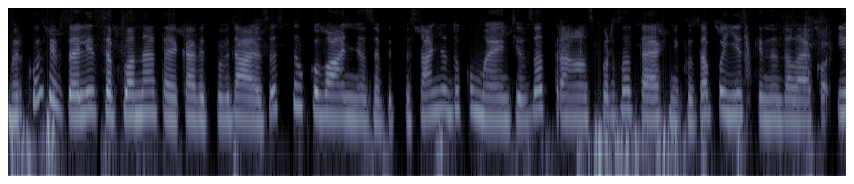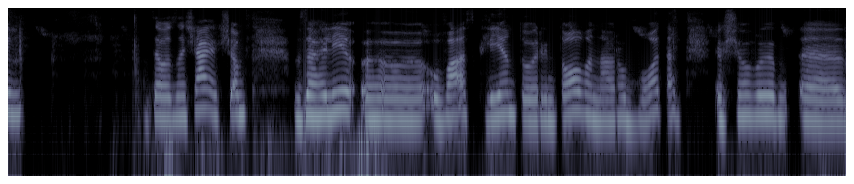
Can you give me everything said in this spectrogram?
Меркурій взагалі це планета, яка відповідає за спілкування, за підписання документів, за транспорт, за техніку, за поїздки недалеко. І це означає, якщо взагалі е, у вас клієнтоорієнтована робота, якщо ви е,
